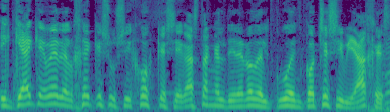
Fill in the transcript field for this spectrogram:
y que hay que ver el jeque y sus hijos que se gastan el dinero del club en coches y viajes.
